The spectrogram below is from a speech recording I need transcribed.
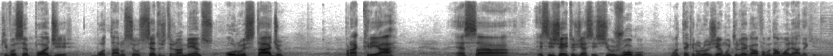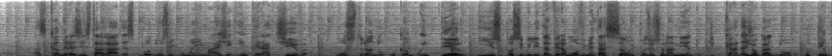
que você pode botar no seu centro de treinamentos ou no estádio para criar essa, esse jeito de assistir o jogo com uma tecnologia muito legal. Vamos dar uma olhada aqui. As câmeras instaladas produzem uma imagem interativa, mostrando o campo inteiro, e isso possibilita ver a movimentação e posicionamento de cada jogador o tempo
